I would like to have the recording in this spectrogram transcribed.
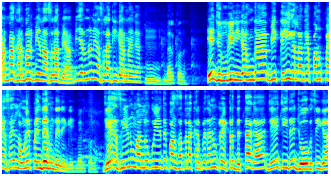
ਅਰਬਾਂ ਖਰਬਾਂ ਰੁਪਈਆਂ ਦਾ ਅਸਲਾ ਪਿਆ ਵੀ ਯਾਰ ਉਹਨਾਂ ਨੇ ਅਸਲਾ ਕੀ ਕਰਨਾਗਾ? ਹੂੰ ਬਿਲਕੁਲ। ਇਹ ਜ਼ਰੂਰੀ ਨਹੀਂਗਾ ਹੁੰਦਾ ਵੀ ਕਈ ਗੱਲਾਂ ਤੇ ਆਪਾਂ ਨੂੰ ਪੈਸੇ ਲਾਉਣੇ ਪੈਂਦੇ ਹੁੰਦੇ ਨੇਗੇ। ਬਿਲਕੁਲ। ਜੇ ਅਸੀਂ ਇਹਨੂੰ ਮੰਨ ਲਓ ਕੋਈ ਇਹ ਤੇ 5-7 ਲੱਖ ਰੁਪਏ ਦਾ ਇਹਨੂੰ ਟਰੈਕਟਰ ਦਿੱਤਾਗਾ ਜੇ ਇਹ ਚੀਜ਼ ਦੇ ਯੋਗ ਸੀਗਾ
